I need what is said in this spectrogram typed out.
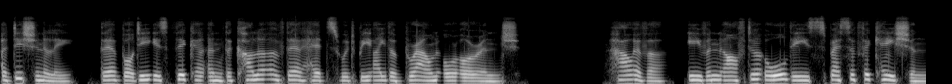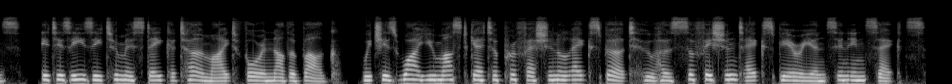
Additionally, their body is thicker and the color of their heads would be either brown or orange. However, even after all these specifications, it is easy to mistake a termite for another bug, which is why you must get a professional expert who has sufficient experience in insects,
